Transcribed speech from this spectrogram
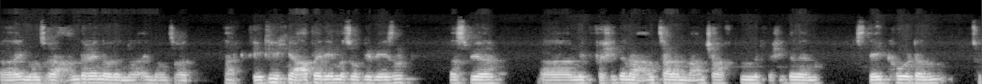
äh, in unserer anderen oder in unserer tagtäglichen Arbeit immer so gewesen, dass wir mit verschiedener Anzahl an Mannschaften, mit verschiedenen Stakeholdern zu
